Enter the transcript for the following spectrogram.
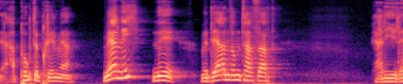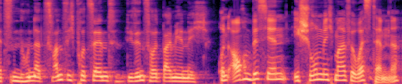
Ja, Punkteprämie. Mehr nicht? Nee. Wenn der an so einem Tag sagt, ja, die letzten 120 Prozent, die sind's heute bei mir nicht. Und auch ein bisschen, ich schon mich mal für West Ham, ne?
